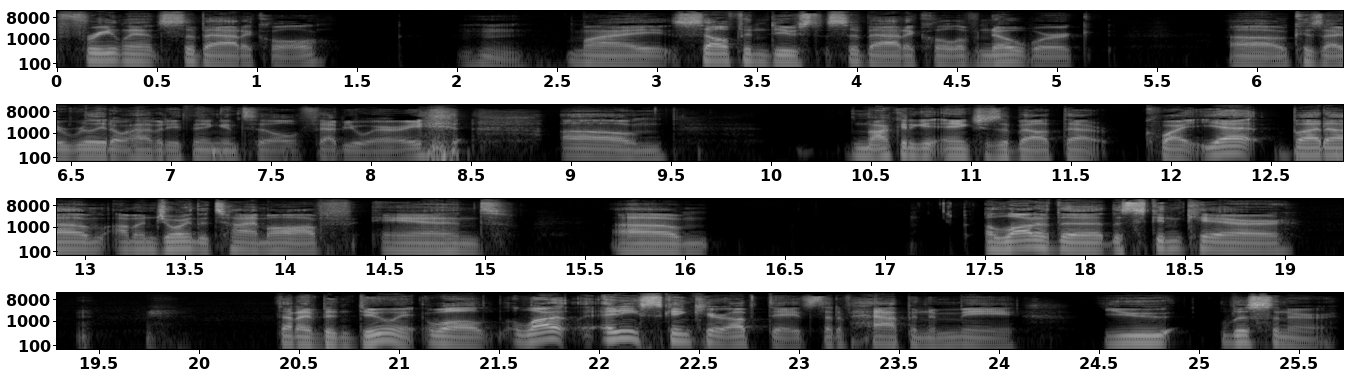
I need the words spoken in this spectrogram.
freelance sabbatical Mhm. my self-induced sabbatical of no work because I really don't have anything until February. um, not going to get anxious about that quite yet, but um, I'm enjoying the time off and um, a lot of the the skincare that I've been doing. Well, a lot of any skincare updates that have happened to me. You listener,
